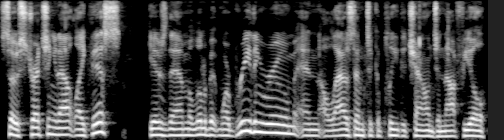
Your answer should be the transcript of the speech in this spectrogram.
So stretching it out like this gives them a little bit more breathing room and allows them to complete the challenge and not feel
